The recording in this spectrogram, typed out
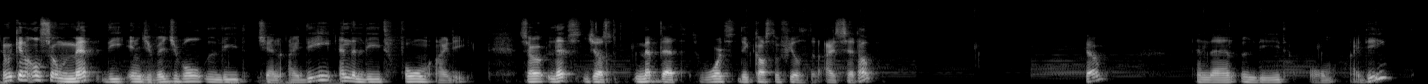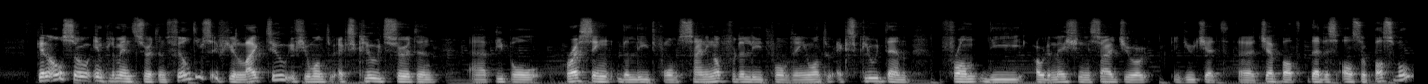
And we can also map the individual lead gen ID and the lead form ID. So let's just map that towards the custom fields that I set up. Go. And then lead form ID. You can also implement certain filters if you like to, if you want to exclude certain uh, people pressing the lead forms, signing up for the lead forms, and you want to exclude them from the automation inside your UChat uh, chatbot, that is also possible.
